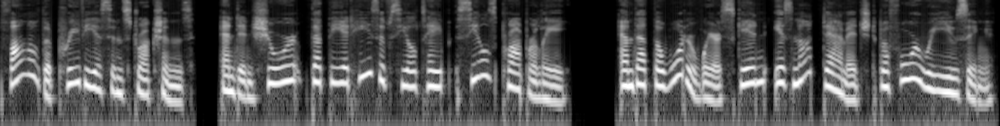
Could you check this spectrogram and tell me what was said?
Follow the previous instructions and ensure that the adhesive seal tape seals properly and that the WaterWear skin is not damaged before reusing.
